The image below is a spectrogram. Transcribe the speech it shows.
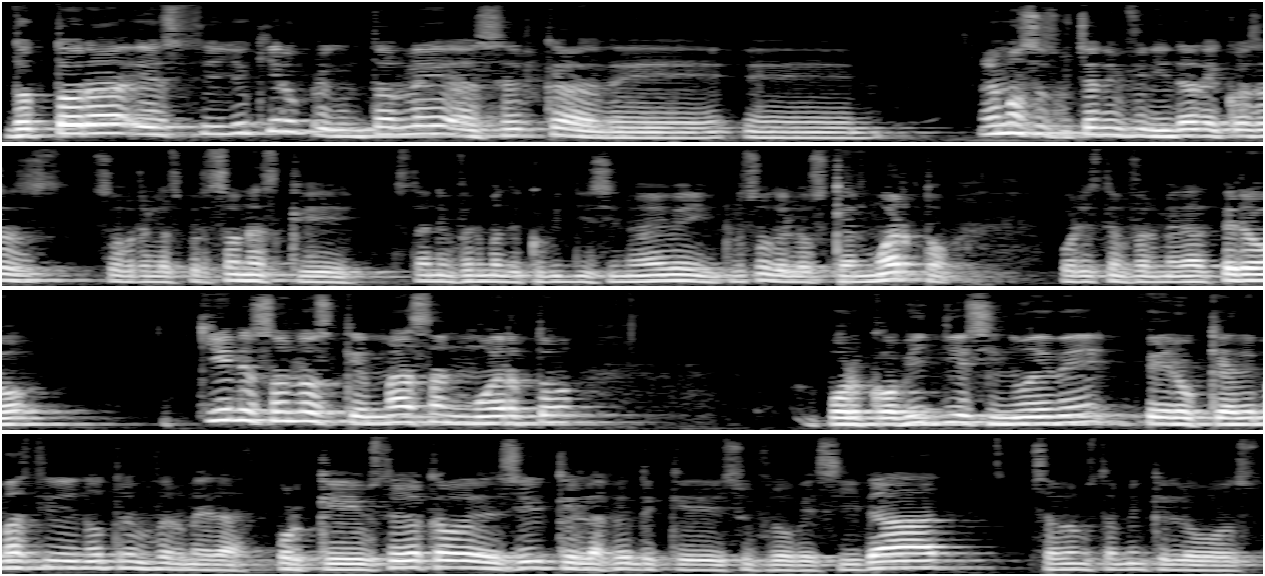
Doctora, este, yo quiero preguntarle acerca de... Eh, hemos escuchado infinidad de cosas sobre las personas que están enfermas de COVID-19, incluso de los que han muerto por esta enfermedad, pero ¿quiénes son los que más han muerto por COVID-19, pero que además tienen otra enfermedad? Porque usted acaba de decir que la gente que sufre obesidad, sabemos también que los...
